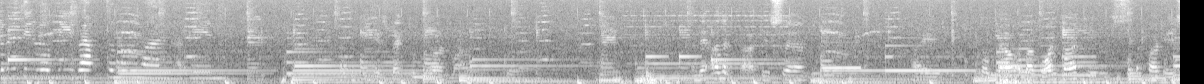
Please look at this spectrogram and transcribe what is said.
Everything will be back to normal again. Is, uh, I talk now about one part. The second part is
